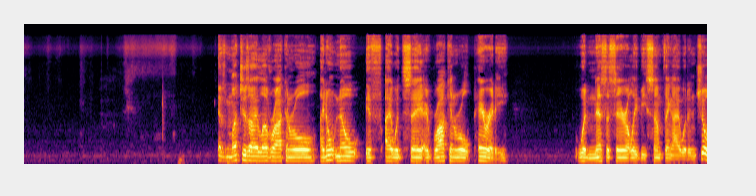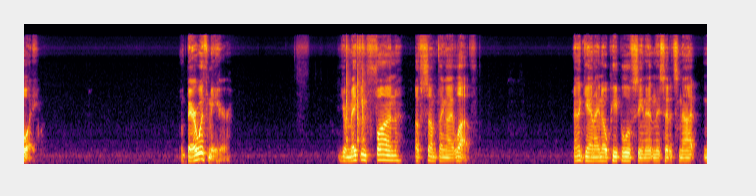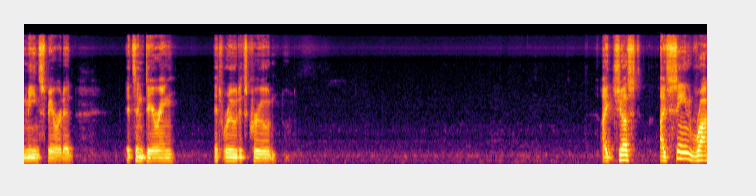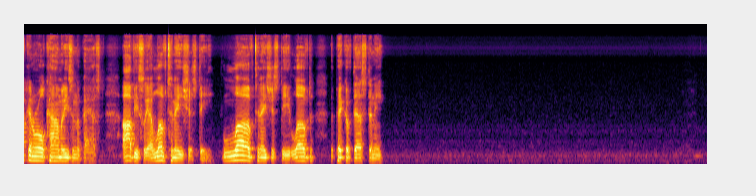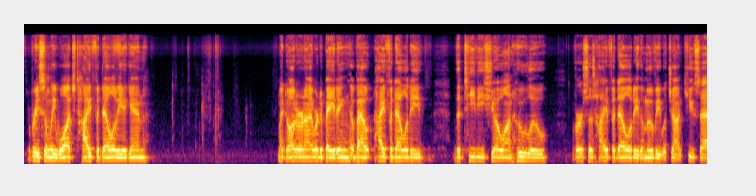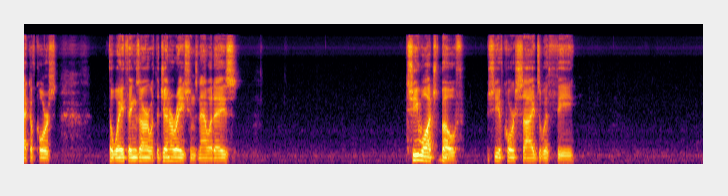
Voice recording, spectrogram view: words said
As much as I love rock and roll, I don't know if I would say a rock and roll parody would necessarily be something I would enjoy bear with me here. You're making fun of something I love. And again, I know people who've seen it and they said it's not mean spirited, it's endearing, it's rude, it's crude. I just, I've seen rock and roll comedies in the past. Obviously, I love Tenacious D. Love Tenacious D. Loved The Pick of Destiny. Recently watched High Fidelity again. My daughter and I were debating about High Fidelity, the TV show on Hulu, versus High Fidelity, the movie with John Cusack. Of course, the way things are with the generations nowadays, she watched both. She, of course, sides with the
